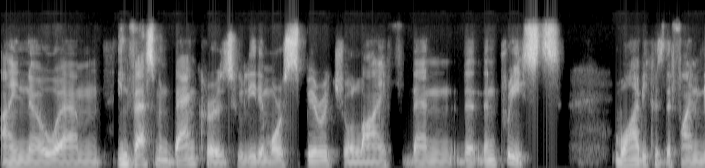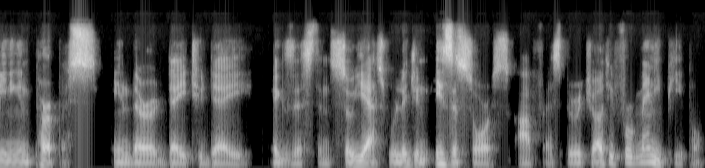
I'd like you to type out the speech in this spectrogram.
I know um, investment bankers who lead a more spiritual life than, than, than priests. Why? Because they find meaning and purpose in their day to day existence. So, yes, religion is a source of uh, spirituality for many people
